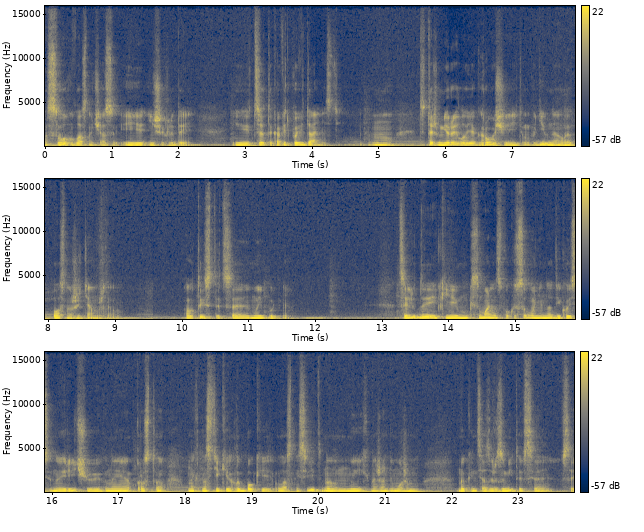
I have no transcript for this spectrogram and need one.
е, свого власного часу і інших людей. І це така відповідальність. Ну, це теж мірило як гроші і тому подібне, але власного життя можливо. Аутисти це майбутнє. Це люди, які максимально сфокусовані над якоюсь одною річчю, і вони просто у них настільки глибокий власний світ. Ну ми їх, на жаль, не можемо до кінця зрозуміти все, все,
